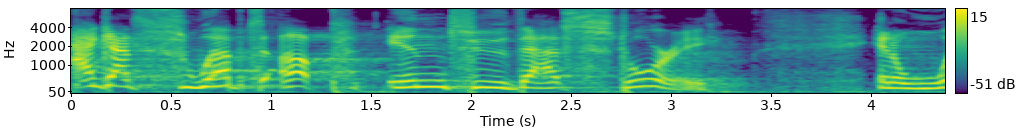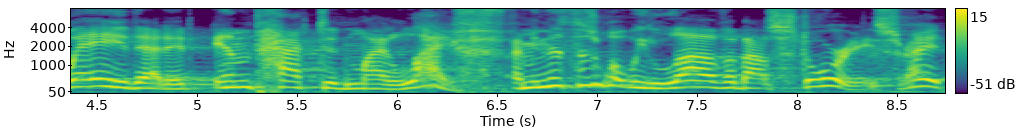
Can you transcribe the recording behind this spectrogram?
I got swept up into that story in a way that it impacted my life. I mean, this is what we love about stories, right?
